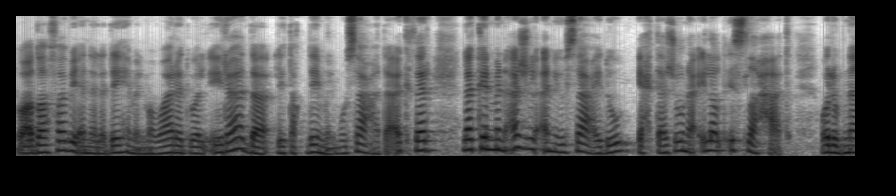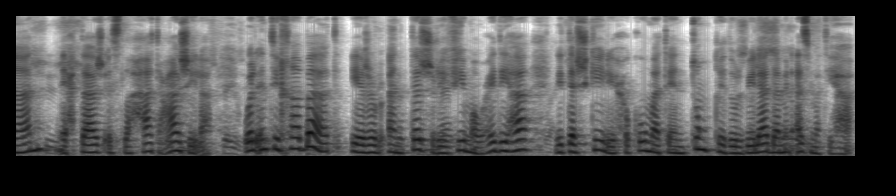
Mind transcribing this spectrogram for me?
وأضاف بأن لديهم الموارد والإرادة لتقديم المساعدة أكثر لكن من أجل أن يساعدوا يحتاجون إلى الإصلاحات. ولبنان يحتاج إصلاحات عاجلة والانتخابات يجب أن تجري في موعدها لتشكيل حكومة تنقذ البلاد من أزمتها.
